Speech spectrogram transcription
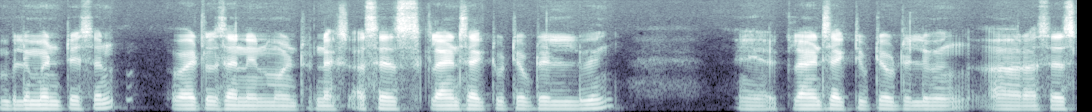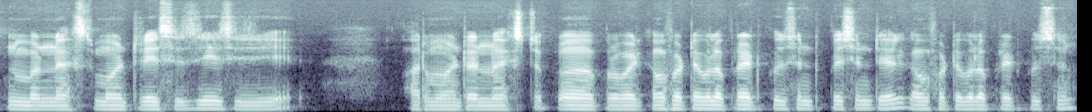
Implementation vital sign and monitor. Next assess client's activity of daily living. Here client's activity of daily living are assessed. Number next monitor ECG ECG or monitor. Next uh, provide comfortable upright position to patient here. Comfortable upright position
